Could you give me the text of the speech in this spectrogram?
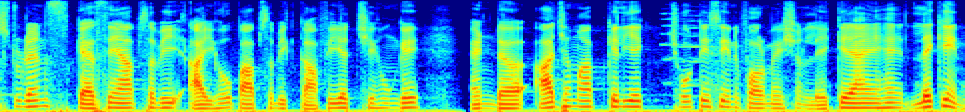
स्टूडेंट्स कैसे हैं आप सभी? आई होप आप सभी काफ़ी अच्छे होंगे। एंड uh, आज हम आपके लिए एक छोटी सी इन्फॉर्मेशन लेके आए हैं। लेकिन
